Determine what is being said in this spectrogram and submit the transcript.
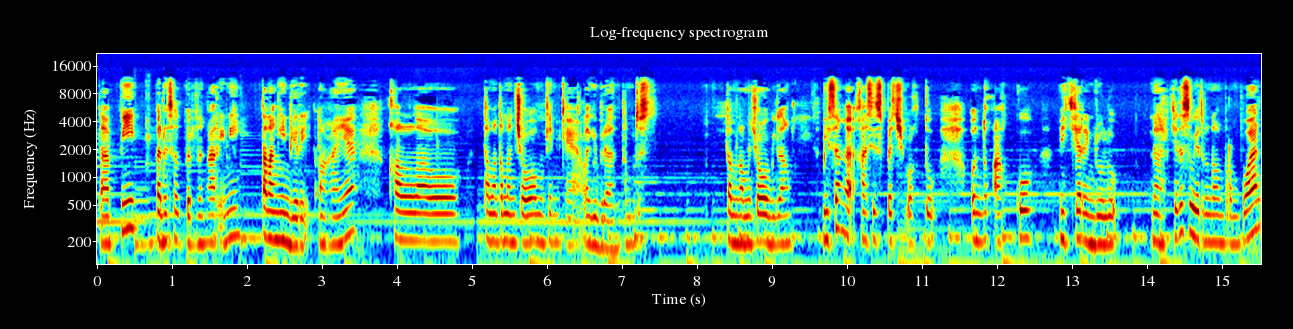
Tapi pada saat bertengkar ini tenangin diri. Makanya kalau teman-teman cowok mungkin kayak lagi berantem terus teman-teman cowok bilang bisa nggak kasih space waktu untuk aku mikirin dulu nah kita sebagai teman-teman perempuan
